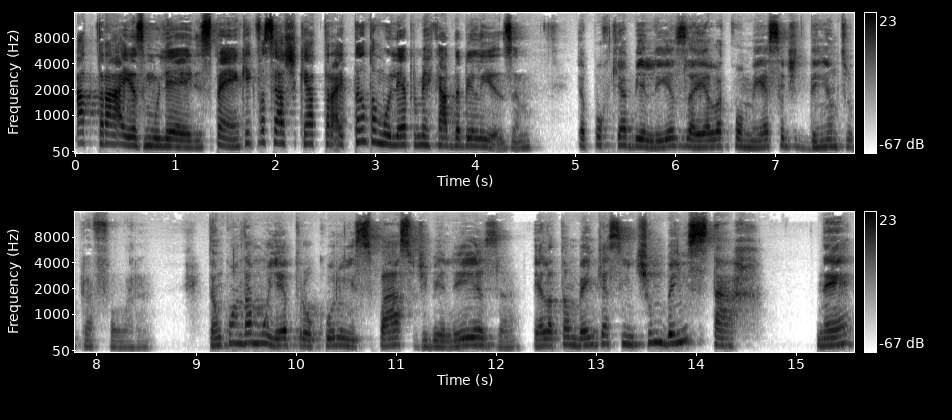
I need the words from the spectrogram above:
atrai as mulheres, Pen? O que que você acha que atrai tanto a mulher para o mercado da beleza? É porque a beleza ela começa de dentro para fora. Então, quando a mulher procura um espaço de beleza, ela também quer sentir um bem-estar né?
